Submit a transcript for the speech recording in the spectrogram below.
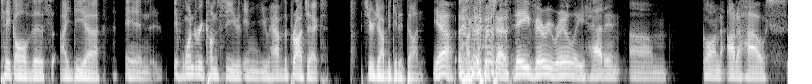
take all of this idea and if Wondery comes to you and you have the project, it's your job to get it done. Yeah, hundred percent. They very rarely hadn't um, gone out of house.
